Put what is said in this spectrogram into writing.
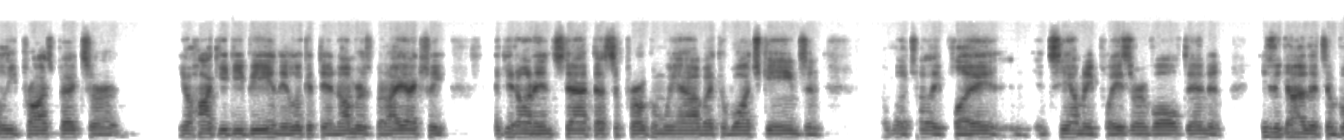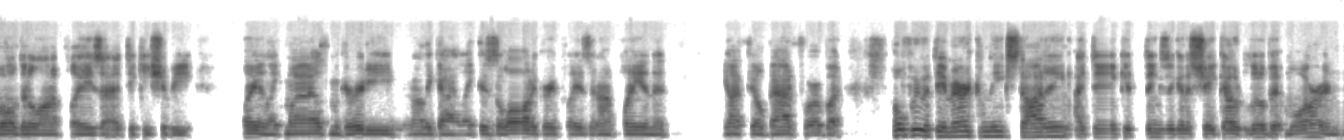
elite prospects or you know hockey DB and they look at their numbers. But I actually I get on Instat. That's the program we have. I can watch games and watch how they play and, and see how many plays they're involved in. And he's a guy that's involved in a lot of plays. I think he should be playing like Miles McGurty, another guy. Like there's a lot of great players that aren't playing that you know I feel bad for. But hopefully with the American League starting, I think it, things are going to shake out a little bit more and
